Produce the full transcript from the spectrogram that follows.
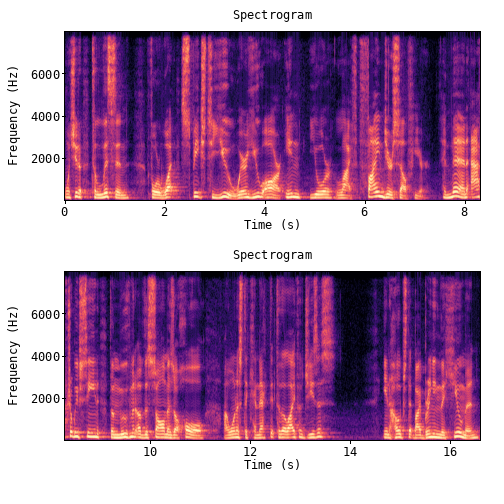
I want you to, to listen for what speaks to you, where you are in your life. Find yourself here. And then, after we've seen the movement of the psalm as a whole, I want us to connect it to the life of Jesus in hopes that by bringing the human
